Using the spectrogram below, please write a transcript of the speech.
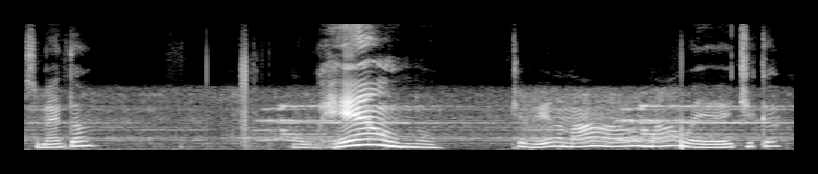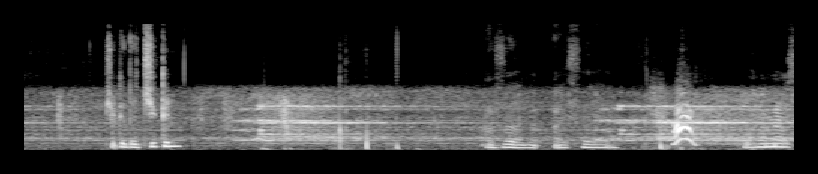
Samantha? Oh, hell no! Get rid of my, out of my way, chica. Chica the chicken. I feel like, I feel like. Ah! Where's my mask?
